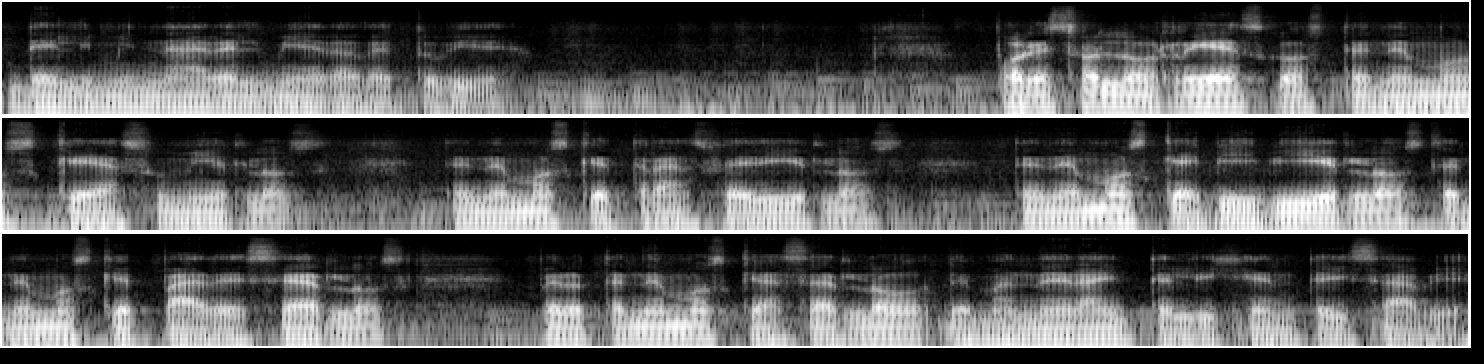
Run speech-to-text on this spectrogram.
de eliminar el miedo de tu vida. Por eso los riesgos tenemos que asumirlos, tenemos que transferirlos, tenemos que vivirlos, tenemos que padecerlos, pero tenemos que hacerlo de manera inteligente y sabia.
